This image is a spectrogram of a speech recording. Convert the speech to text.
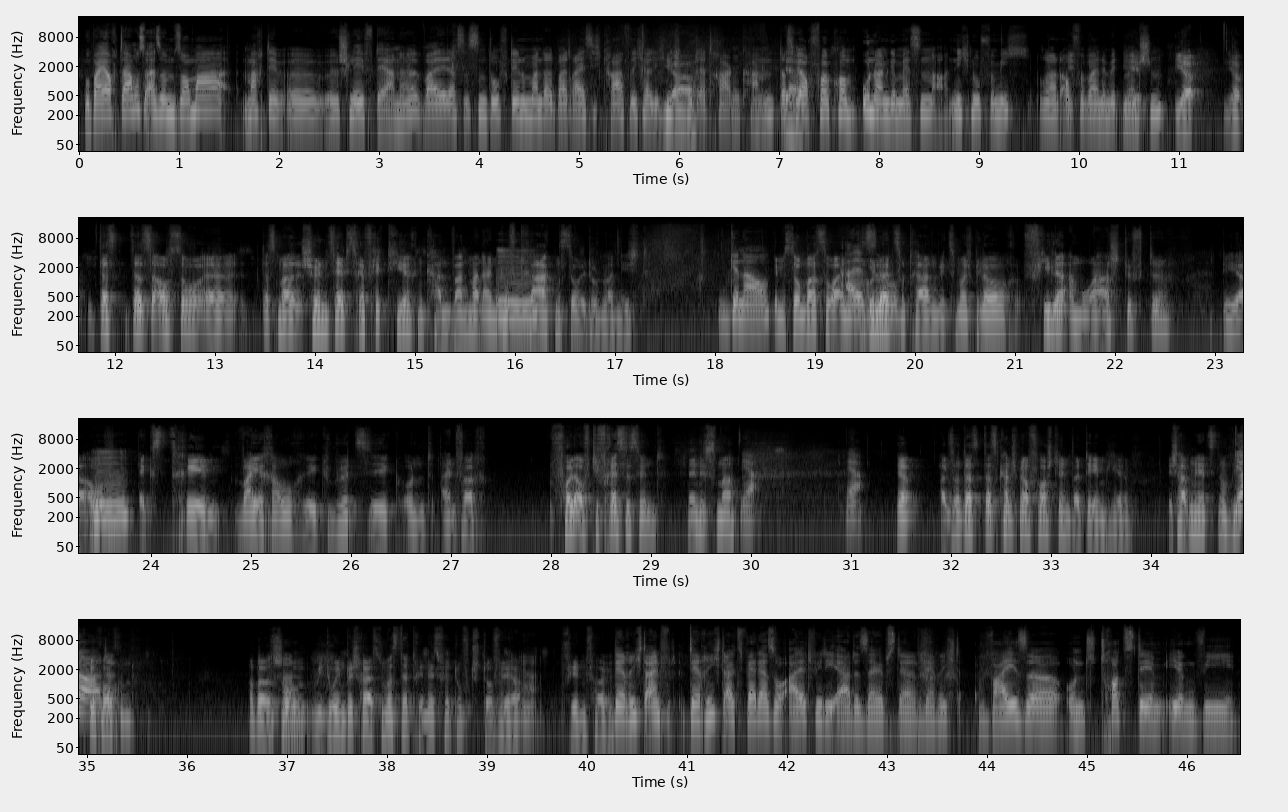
Wobei auch da muss, also im Sommer macht der, äh, schläft der, ne? Weil das ist ein Duft, den man da bei 30 Grad sicherlich ja. nicht gut ertragen kann. Das ja. wäre auch vollkommen unangemessen, nicht nur für mich, sondern auch für meine Mitmenschen. Ja, ja, das, das ist auch so, äh, dass man schön selbst reflektieren kann, wann man einen Duft mhm. tragen sollte und wann nicht. Genau. Im Sommer so einen also, Brüller zu tragen, wie zum Beispiel auch viele Amouage-Stifte, die ja auch mhm. extrem weihrauchig, würzig und einfach voll auf die Fresse sind nenne ich es mal. Ja. Ja. Ja, also das, das kann ich mir auch vorstellen bei dem hier. Ich habe ihn jetzt noch nicht ja, gerochen. Aber so schon. wie du ihn beschreibst und was da drin ist für Duftstoffe, ja, ja. auf jeden Fall. Der riecht einfach, der riecht, als wäre der so alt wie die Erde selbst. Der, der riecht weise und trotzdem irgendwie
